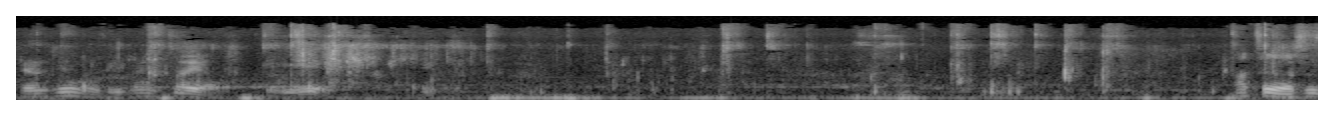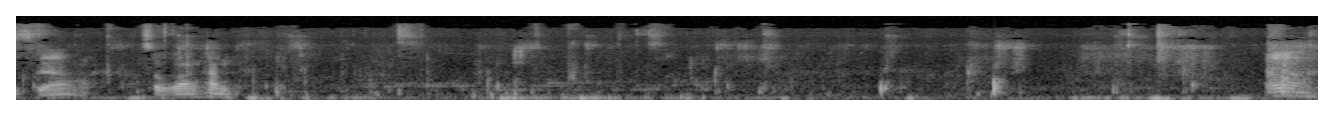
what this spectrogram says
全军舞里面最有碟。它、这个是怎样啊？走看看。嗯。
